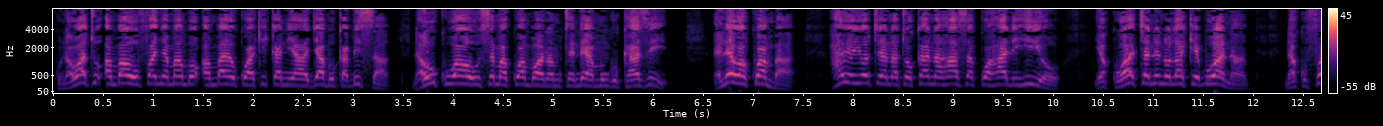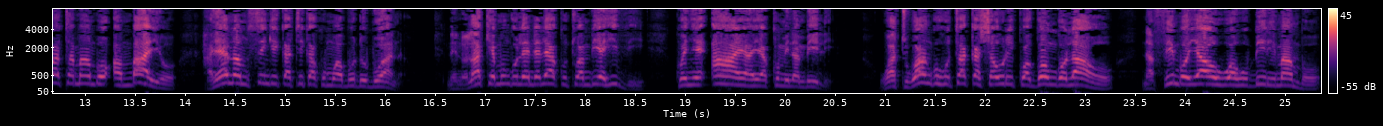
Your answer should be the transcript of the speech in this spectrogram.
kuna watu ambao hufanya mambo ambayo kwa hakika ni ya ajabu kabisa na huku wao husema kwamba wanamtendea mungu kazi? Elewa kwamba hayo yote yanatokana hasa kwa hali hiyo ya kuacha neno lake bwana na kufuata mambo ambayo hayana msingi katika kumwabudu bwana neno lake mungu liendelea kutwambia hivi kwenye aya ya12 watu wangu hutaka shauri kwa gongo lao na fimbo yao huwahubiri mambo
